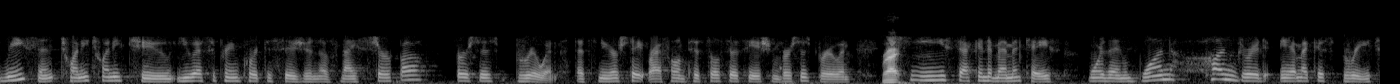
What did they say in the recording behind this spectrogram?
recent 2022 U.S. Supreme Court decision of NYSRPA versus Bruen, that's New York State Rifle and Pistol Association versus Bruen, right. key Second Amendment case, more than 100 amicus briefs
